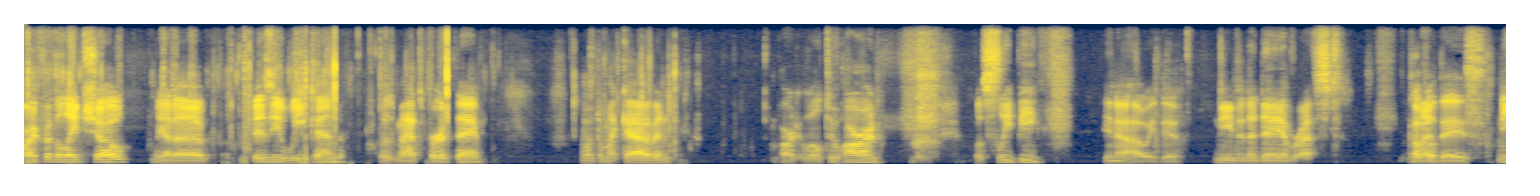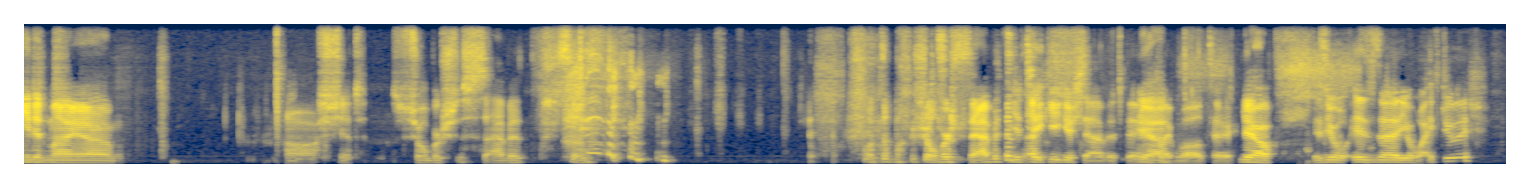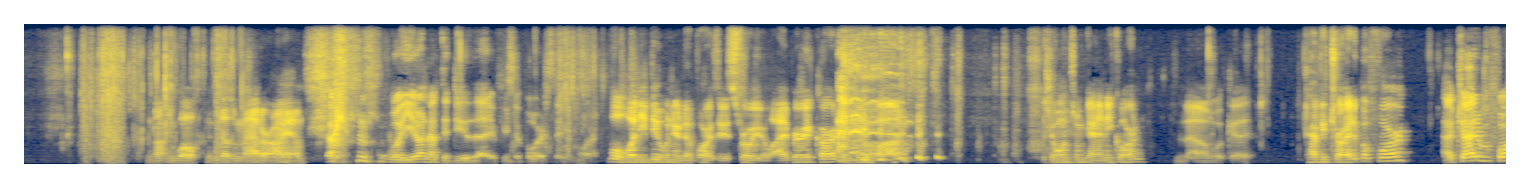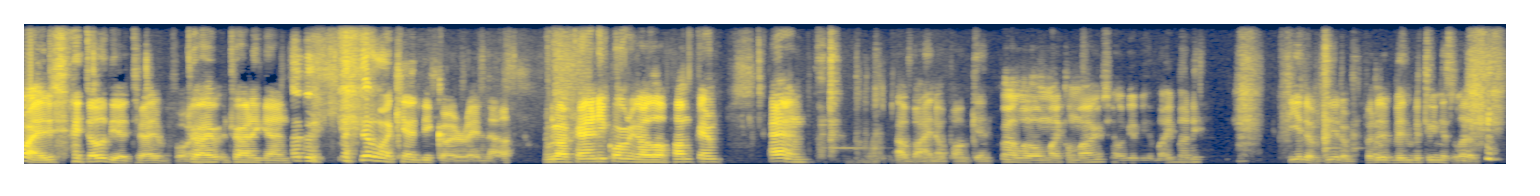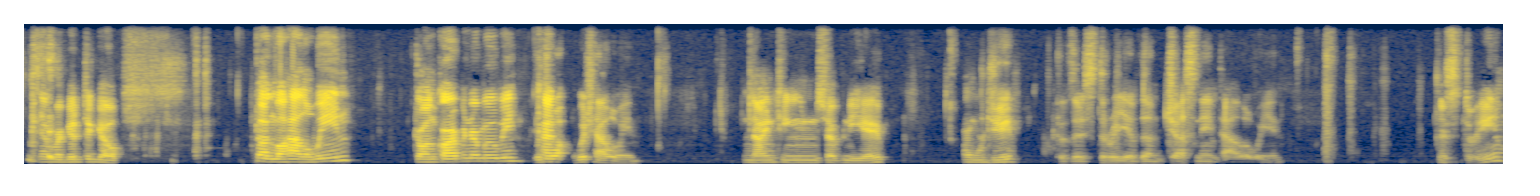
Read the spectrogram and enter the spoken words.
Sorry for the late show. We had a busy weekend. It was Matt's birthday. Went to my cabin. Partied a little too hard. Was sleepy. You know how we do. Needed a day of rest. Couple But days. needed my um. Oh shit! Shomer Sabbath. So. what the fuck? Shomer Sabbath. You're taking your Sabbath day, Yeah. like Walter. Yeah. Is your is uh, your wife Jewish? Not well. It doesn't matter. I am. well, you don't have to do that if you're divorced anymore. Well, what do you do when you're divorced? You destroy your library card and move on. you want some candy corn? No, I'm okay. Have you tried it before? I've tried it before. I just, I told you I tried it before. Try try it again. I don't- I don't want candy corn right now. We got candy corn. We got a little pumpkin, and Albino pumpkin. got a little Michael Myers. I'll give you a bite, buddy. Feed him, feed him. Put it in between his lips. and we're good to go. Talking about Halloween, John Carpenter movie, Which, kind- one, which Halloween? 1978. OG. Because there's three of them just named Halloween. There's three.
